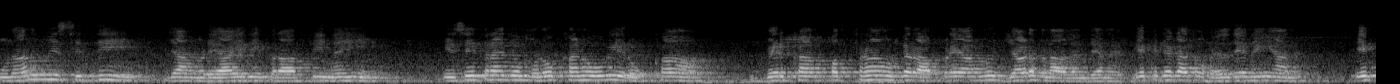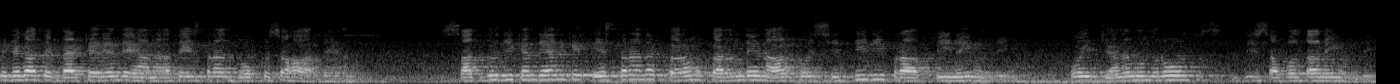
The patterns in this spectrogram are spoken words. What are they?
ਉਹਨਾਂ ਨੂੰ ਵੀ ਸਿੱਧੀ ਜਾਂ ਵਡਿਆਈ ਦੀ ਪ੍ਰਾਪਤੀ ਨਹੀਂ ਇਸੇ ਤਰ੍ਹਾਂ ਜੋ ਮਨੁੱਖ ਹਨ, ਉਹ ਵੀ ਰੁੱਖਾਂ, ਬਿਰਖਾਂ, ਪੱਥਰਾਂ ਵਾਂਗਰ ਆਪਣੇ ਆਪ ਨੂੰ ਜੜ ਬਣਾ ਲੈਂਦੇ ਹਨ। ਇੱਕ ਜਗ੍ਹਾ ਤੋਂ ਹਿਲਦੇ ਨਹੀਂ ਹਨ, ਇੱਕ ਜਗ੍ਹਾ ਤੇ ਬੈਠੇ ਰਹਿੰਦੇ ਹਨ ਅਤੇ ਇਸ ਤਰ੍ਹਾਂ ਦੁੱਖ ਸਹਾਰਦੇ ਹਨ। ਸਤਿਗੁਰੂ ਜੀ ਕਹਿੰਦੇ ਹਨ ਕਿ ਇਸ ਤਰ੍ਹਾਂ ਦਾ ਕਰਮ ਕਰਨ ਦੇ ਨਾਲ ਕੋਈ ਸਿੱਧੀ ਦੀ ਪ੍ਰਾਪਤੀ ਨਹੀਂ ਹੁੰਦੀ, ਕੋਈ ਜਨਮ ਮਨੋਰਥ ਦੀ ਸਫਲਤਾ ਨਹੀਂ ਹੁੰਦੀ,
